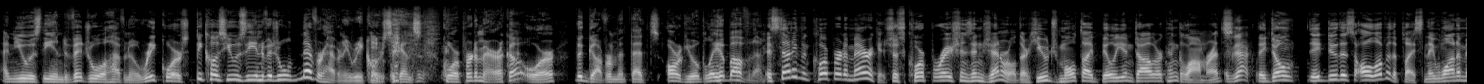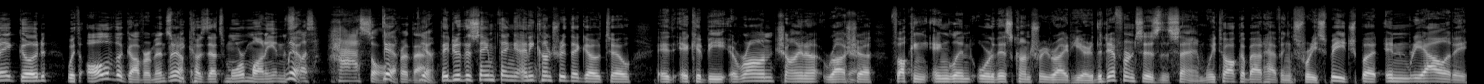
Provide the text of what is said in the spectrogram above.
And you as the individual have no recourse because you as the individual never have any recourse against corporate America or the government that's arguably above them. It's not even corporate America. It's just corporations in general. They're huge multi-billion dollar conglomerates. Exactly. They don't they do this all over the place and they want to make good with all of the governments Yeah. because that's more money and it's Yeah. less hassle yeah, for them. Yeah, they do the same thing any country they go to. It, it could be Iran, China, Russia, fucking England, or this country right here. The difference is the same. We talk about having free speech, but in reality,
